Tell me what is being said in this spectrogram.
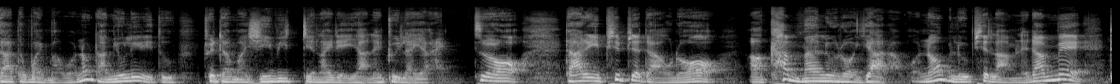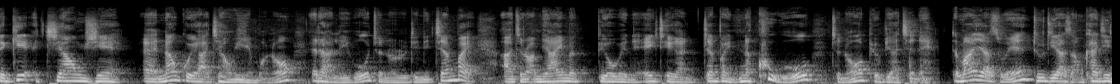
တာတစ်ဝိုက်မှာပေါ့နော်ဒါမျိုးလေးတွေသူ Twitter မှာရေးပြီးတင်လိုက်တဲ့အရာလဲတွေ့လိုက်ရတယ်ဆိုတော့ဒါတွေဖြစ်ပျက်တာတော့အာခတ်မှန်းလို့တော့ရတာပေါ့နော်ဘယ်လိုဖြစ်လာမလဲဒါပေမဲ့တကယ်အကြောင်းရင်းအဲနောက်ွယ်အကြောင်းရင်းပေါ့နော်အဲ့ဒါလေးကိုကျွန်တော်တို့ဒီနေ့ကျမ်းပိုက်အာကျွန်တော်အများကြီးမပြောဘဲနဲ့အဲ့ထဲကကျမ်းပိုက်နှစ်ခုကိုကျွန်တော်ပြောပြချင်တယ်ဓမ္မရာဆိုရင်ဒုတိယဆောင်ခန်းကြီး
